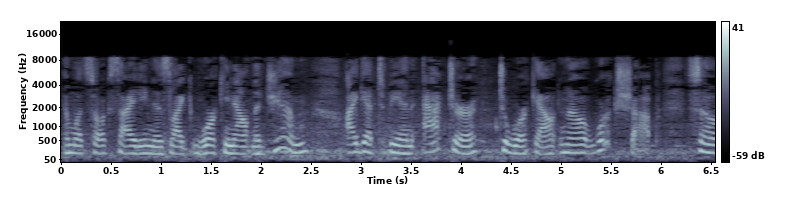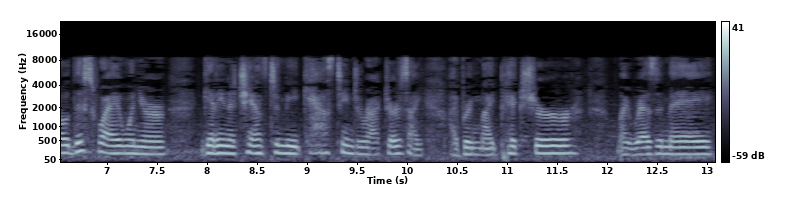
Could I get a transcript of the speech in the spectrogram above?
And what's so exciting is like working out in the gym, I get to be an actor to work out in a workshop. So this way, when you're getting a chance to meet casting directors, I, I bring my picture, my resume.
